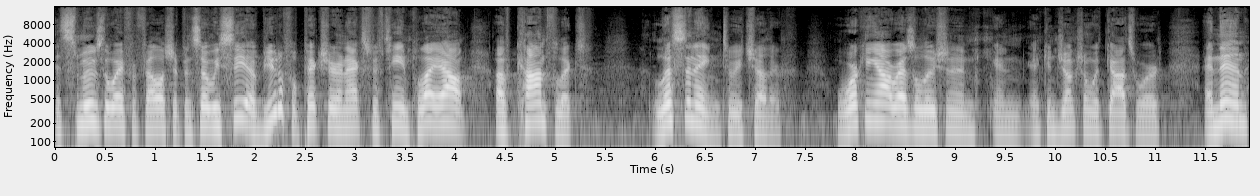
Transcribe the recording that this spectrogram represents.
It smooths the way for fellowship. And so we see a beautiful picture in Acts 15 play out of conflict, listening to each other, working out resolution in, in, in conjunction with God's word, and then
